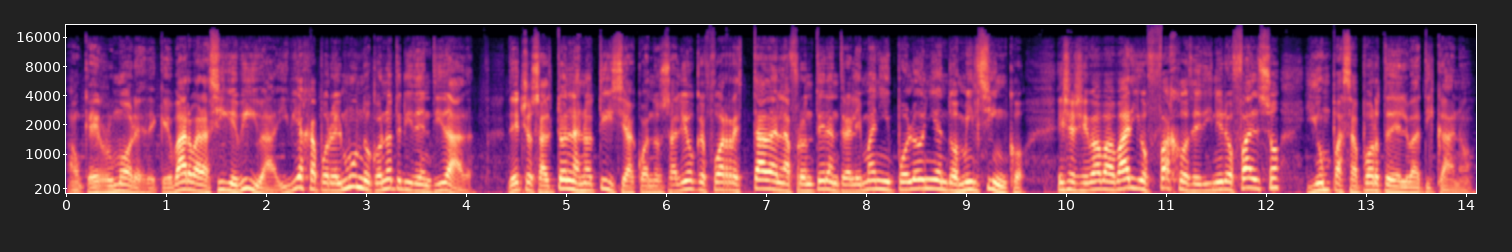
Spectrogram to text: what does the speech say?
aunque hay rumores de que Bárbara sigue viva y viaja por el mundo con otra identidad. De hecho, saltó en las noticias cuando salió que fue arrestada en la frontera entre Alemania y Polonia en 2005. Ella llevaba varios fajos de dinero falso y un pasaporte del Vaticano.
